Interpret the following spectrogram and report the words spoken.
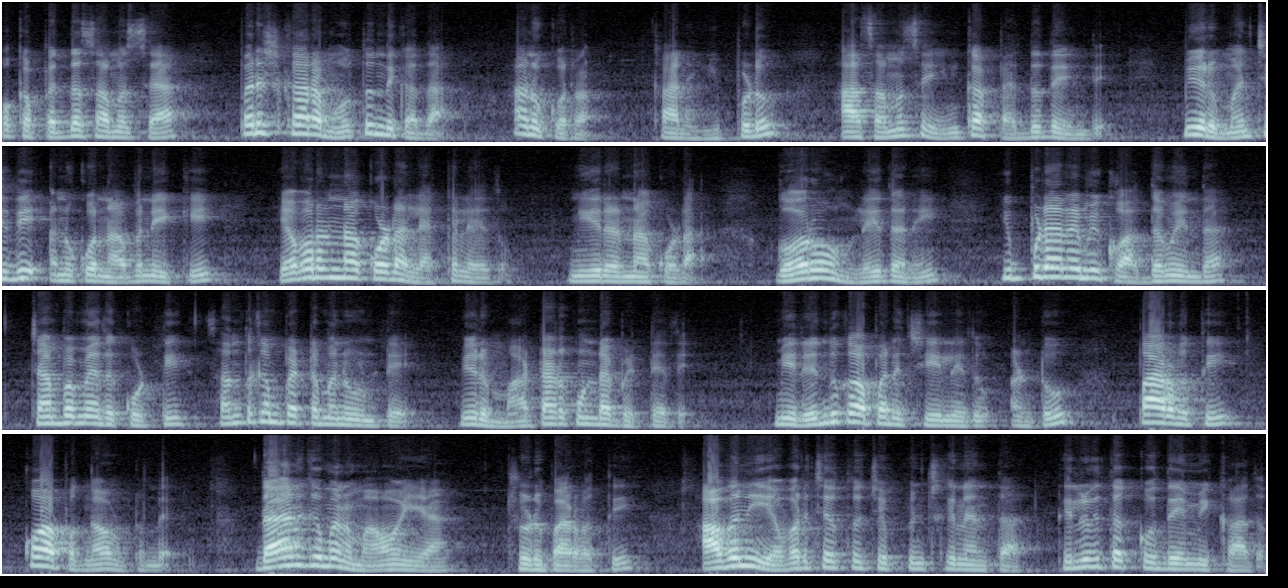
ఒక పెద్ద సమస్య పరిష్కారం అవుతుంది కదా. అనుకున్నాం కానీ ఇప్పుడు ఆ సమస్య ఇంకా పెద్దదైంది. మీరు మంచిది అనుకున్న అవనీకి ఎవరన్నా కూడా లెక్కలేదు. మీరన్నా కూడా. గౌరవం లేదని ఇప్పుడైనా మీకు అర్థమైందా? చెంప మీద కొట్టి సంతకం పెట్టమని ఉంటే మీరు మాట్లాడకుండా పెట్టేది. మీరెందుకు ఆ పని చేయలేదు అంటూ పార్వతి కోపంగా ఉంటుంది. దానికి మన మావయ్య చూడు పార్వతి అవని ఎవరి చేతితో చెప్పించుకునేంత తెలివి తక్కువదేమీ కాదు.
